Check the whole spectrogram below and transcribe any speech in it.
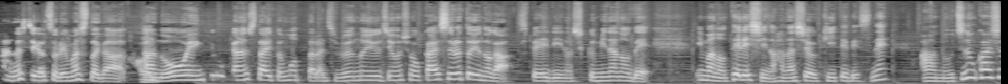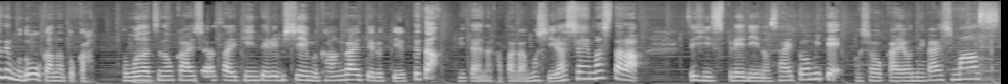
話がそれましたが、はい、あの応援共感したいと思ったら自分の友人を紹介するというのがスペレディの仕組みなので今のテレシーの話を聞いてですねあのうちの会社でもどうかなとか友達の会社は最近テレビ CM 考えてるって言ってたみたいな方がもしいらっしゃいましたらぜひ Spready のサイトを見てご紹介お願いします。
